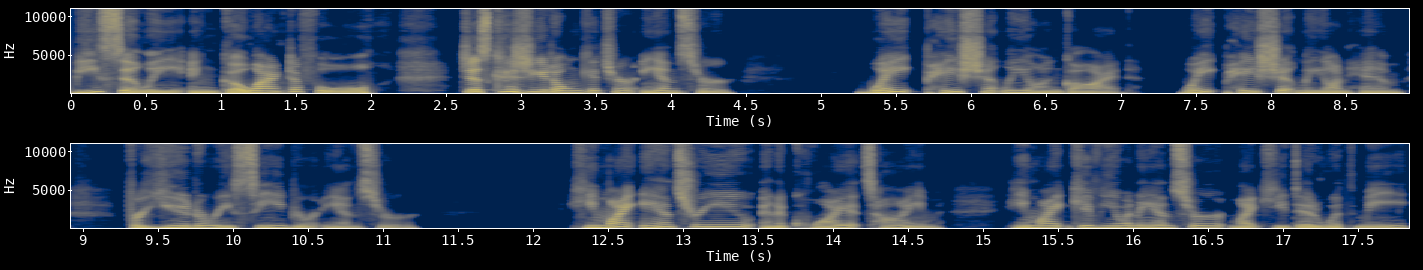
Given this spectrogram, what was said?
be silly and go act a fool just because you don't get your answer. Wait patiently on God. Wait patiently on Him for you to receive your answer. He might answer you in a quiet time. He might give you an answer like He did with me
